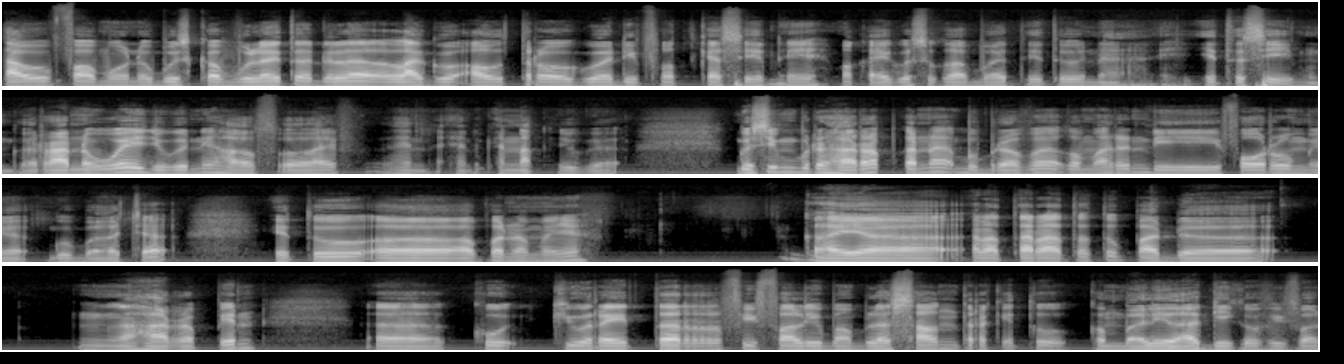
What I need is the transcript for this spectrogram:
tahu Famono Buskabula itu adalah lagu outro gue di podcast ini. Makanya gue suka banget itu. Nah itu sih Runaway juga nih Half Life en en enak juga. Gue sih berharap karena beberapa kemarin di forum ya gue baca itu uh, apa namanya kayak rata-rata tuh pada ngeharapin uh, curator FIFA 15 soundtrack itu kembali lagi ke FIFA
